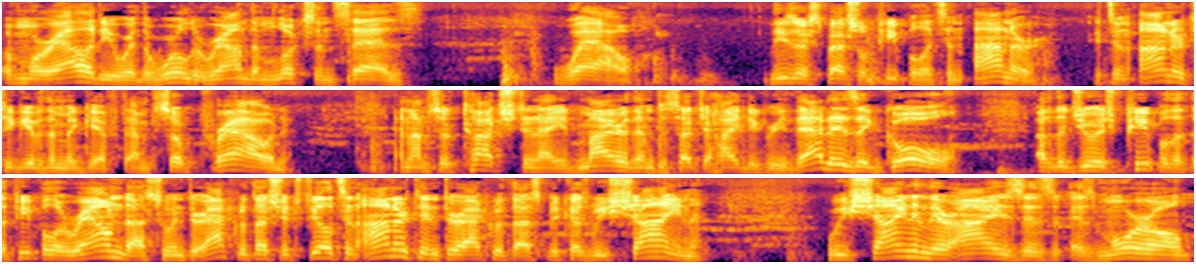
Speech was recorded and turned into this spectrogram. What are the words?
of morality where the world around them looks and says, Wow, these are special people. It's an honor. It's an honor to give them a gift. I'm so proud and I'm so touched and I admire them to such a high degree. That is a goal of the Jewish people that the people around us who interact with us should feel it's an honor to interact with us because we shine. We shine in their eyes as, as moral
